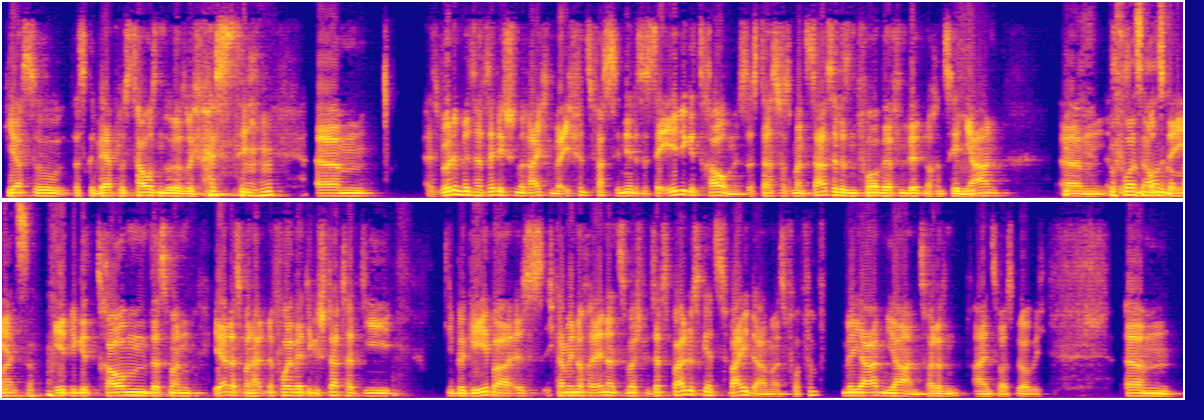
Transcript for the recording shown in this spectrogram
hier hast du das Gewehr plus 1000 oder so, ich weiß nicht. Mhm. Ähm, es würde mir tatsächlich schon reichen, weil ich finde es faszinierend. Es ist der ewige Traum. Es ist das, was man Star Citizen vorwerfen wird, noch in zehn Jahren. Ähm, Bevor es, es rauskommt, meinst du? Ewige Traum, dass man, ja, dass man halt eine vollwertige Stadt hat, die die begehbar ist. Ich kann mich noch erinnern, zum Beispiel selbst Baldur's Gate 2 damals, vor fünf Milliarden Jahren, 2001 war es, glaube ich, ähm,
